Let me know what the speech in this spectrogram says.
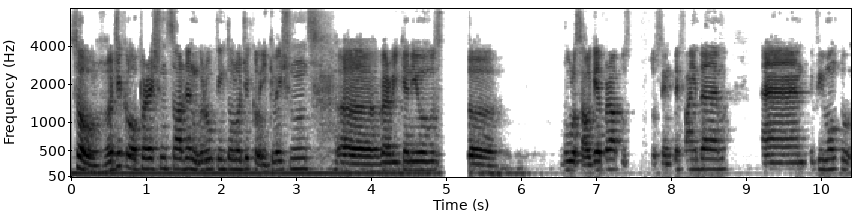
So logical operations are then grouped into logical equations uh, where we can use the Boole's algebra to, to simplify them. And if we want to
